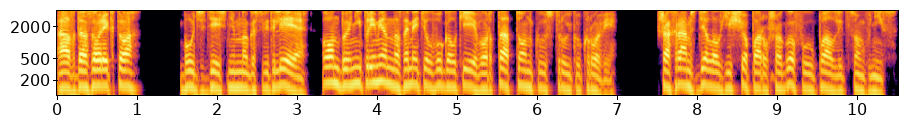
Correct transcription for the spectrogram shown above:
«А в дозоре кто?» Будь здесь немного светлее, он бы непременно заметил в уголке его рта тонкую струйку крови. Шахрам сделал еще пару шагов и упал лицом вниз.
